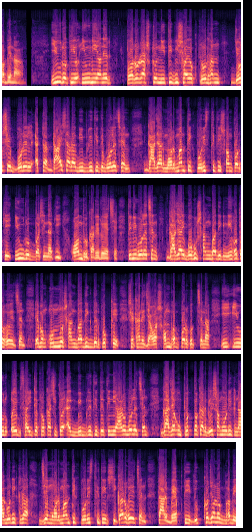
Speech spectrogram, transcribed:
হবে না। ইউরোপীয় ইউনিয়নের পররাষ্ট্র নীতি বিষয়ক প্রধান জোসেফ বোরেল একটা দায়সারা বিবৃতিতে বলেছেন, গাজার মর্মান্তিক পরিস্থিতি সম্পর্কে ইউরোপবাসী নাকি অন্ধকারে রয়েছে। তিনি বলেছেন, গাজায় বহু সাংবাদিক নিহত হয়েছেন এবং অন্য সাংবাদিকদের পক্ষে সেখানে যাওয়া সম্ভবপর হচ্ছে না। ইউর ওয়েবসাইটে প্রকাশিত এক বিবৃতিতে তিনি আরও বলেছেন, গাজা উপত্যকার বেসামরিক নাগরিকরা যে মর্মান্তিক পরিস্থিতির শিকার হয়েছেন, তার ব্যাপ্তি দুঃখজনকভাবে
